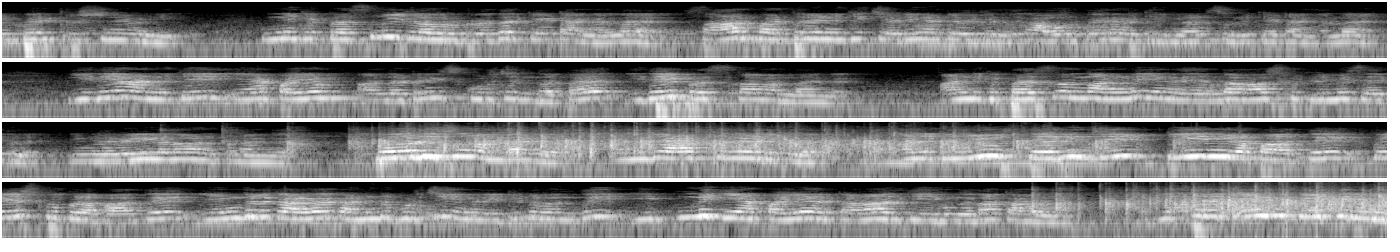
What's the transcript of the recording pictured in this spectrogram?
என் பேர் கிருஷ்ணவேணி. இன்னைக்கு ப்ரெஸ் மீட்ல ஒரு பிரதர் கேட்டாங்கல்ல சார் பர்த்டே அன்னைக்கு செடி நட்டு வைக்கிறதுக்கு அவர் பேரை வைக்கிறீங்களான்னு சொல்லி கேட்டாங்கல்ல. இதே அன்னைக்கு என் பையன் அந்த ட்ரிங்க்ஸ் குடிச்சிருந்தப்ப இதே ப்ரெஸ் தான் வந்தாங்க. அன்னைக்கு ப்ரெஸ் வந்தாங்கன்னு எங்களை எந்த ஹாஸ்பிட்டலுமே சேர்க்கல. எங்களை வெளியில தான் அனுப்புனாங்க. போலீஸும் வந்தாங்க. எந்த ஆக்ஷனும் எடுக்கல. அன்னைக்கு நியூஸ் தெரிஞ்சு டிவியில பார்த்து ஃபேஸ்புக்கில் பார்த்து எங்களுக்காக கண்டுபிடிச்சி எங்களை இட்டுட்டு வந்து இன்னைக்கு என் பையன் இருக்கானா? அதுக்கு இவங்க தான் காரணம். இத்தனை கேள்வி கேட்குறீங்க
